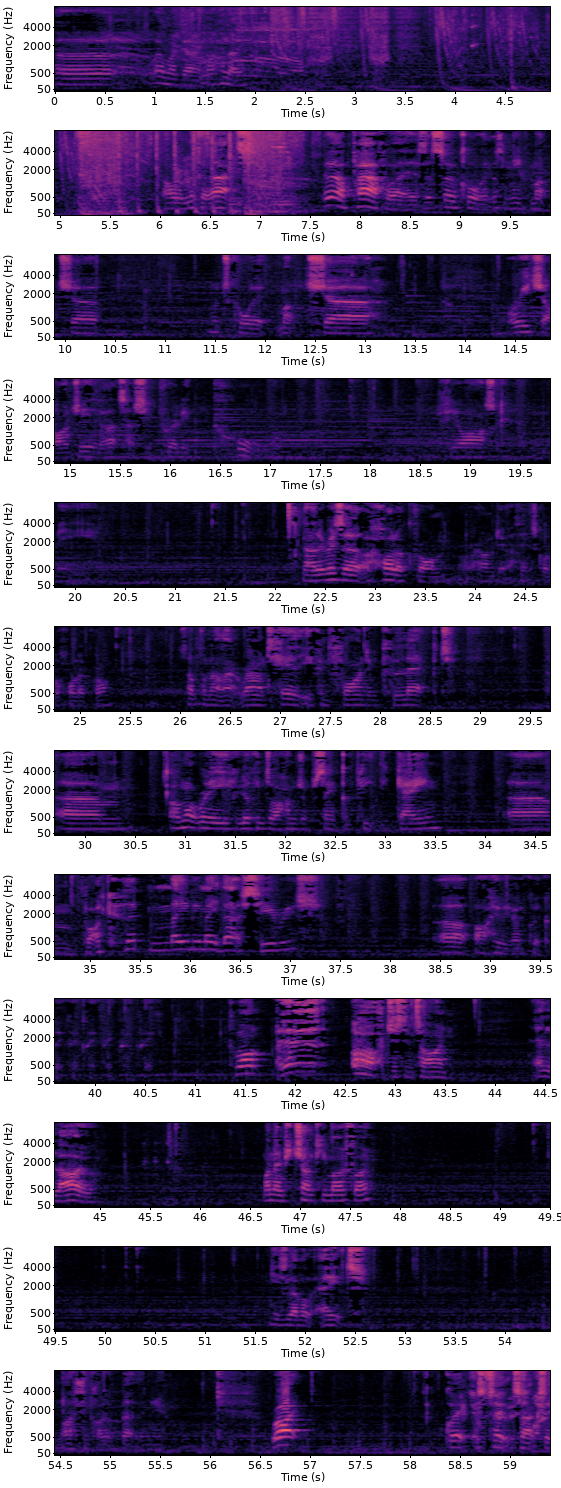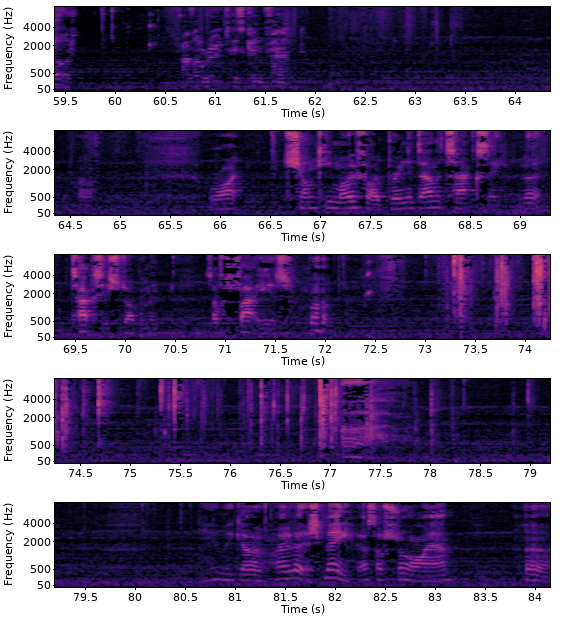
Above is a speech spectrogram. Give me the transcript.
Uh, where am I going? Oh, hello. Oh, look at that. Look how powerful that is. That's so cool. It doesn't need much, uh, what do you call it? Much, uh, recharge either. That's actually pretty cool. If you ask me. Now, there is a, a holocron around it. I think it's called a holocron. Something like that around here that you can find and collect. Um, I'm not really looking to 100% complete the game. Um, but I could maybe make that a series. Uh, oh, here we go. Quick, quick, quick, quick, quick, quick, quick. Come on. oh, just in time. Hello. My name's Chunky Mofo. He's level 8. I think I look better than you. Right. Quick, let's take the taxi. Travel route is confirmed. Right, chunky mofo bringing down the taxi. Look, taxi's struggling. That's how fat he is. Here we go. Hey, look, it's me. That's how strong I am.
